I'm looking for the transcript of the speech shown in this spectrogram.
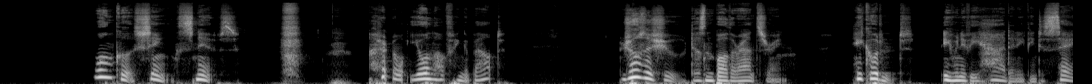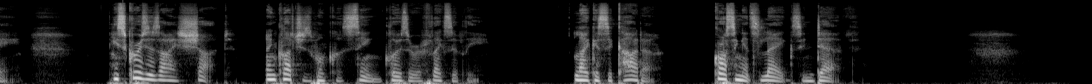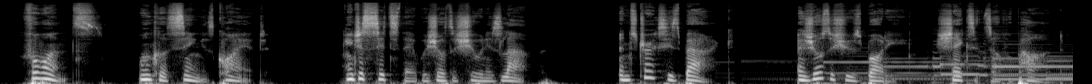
Wen Kexing sniffs. I don't know what you're laughing about. Zhou Shu doesn't bother answering. He couldn't, even if he had anything to say. He screws his eyes shut and clutches Wen Singh closer reflexively, like a cicada, crossing its legs in death. For once, Wen Singh is quiet. He just sits there with Zhou Shu in his lap and strokes his back as Zhou Shu's body shakes itself apart.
